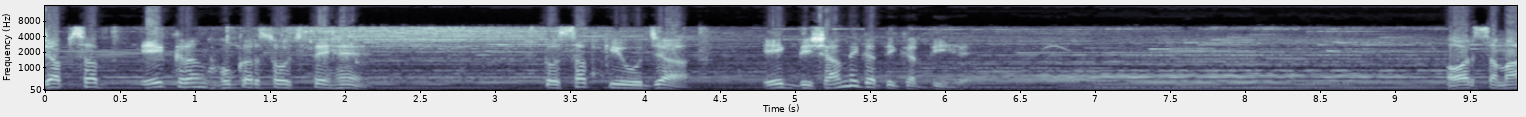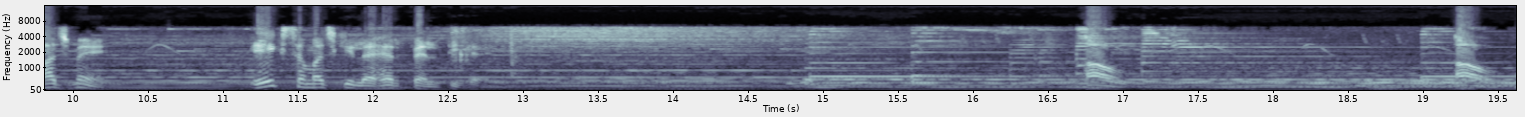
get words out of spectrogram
जब सब एक रंग होकर सोचते हैं तो सबकी ऊर्जा एक दिशा में गति करती है। और समाज में एक समझ की लहर फैलती है। आओ। आओ।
